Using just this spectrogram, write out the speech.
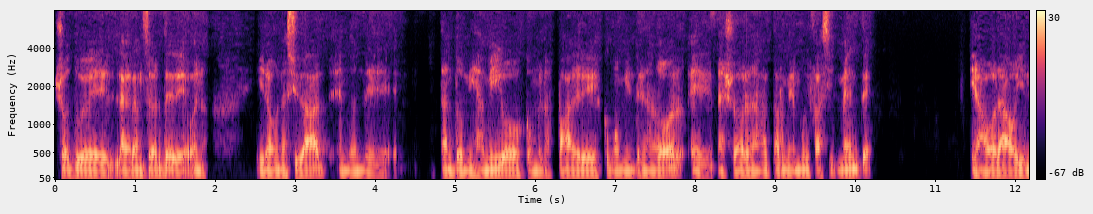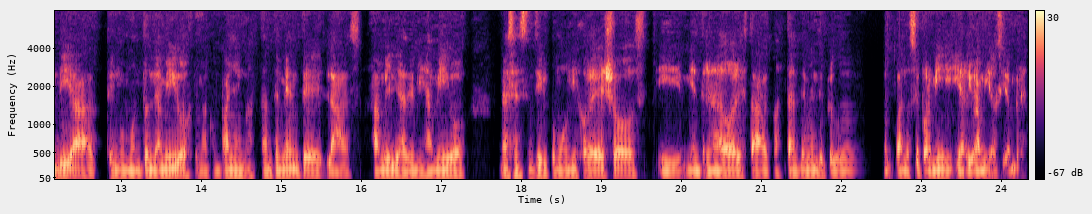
Yo tuve la gran suerte de, bueno, ir a una ciudad en donde tanto mis amigos como los padres, como mi entrenador, eh, me ayudaron a adaptarme muy fácilmente. Y ahora, hoy en día, tengo un montón de amigos que me acompañan constantemente, las familias de mis amigos me hacen sentir como un hijo de ellos y mi entrenador está constantemente preocupándose por mí y arriba mío siempre.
